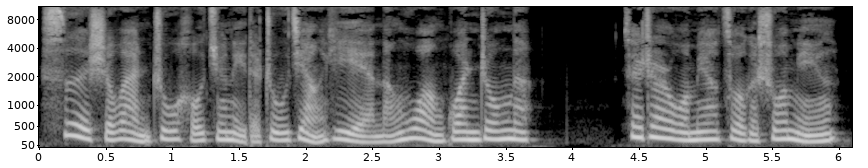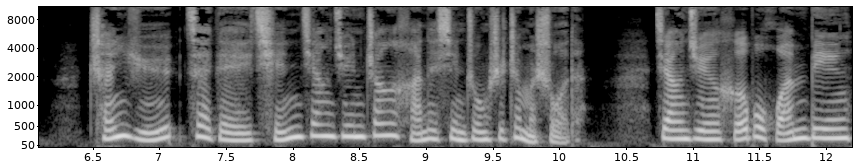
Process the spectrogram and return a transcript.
四十万诸侯军里的诸将也能望关中呢？在这儿，我们要做个说明。陈馀在给秦将军章邯的信中是这么说的：“将军何不还兵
